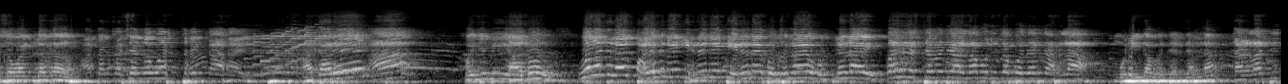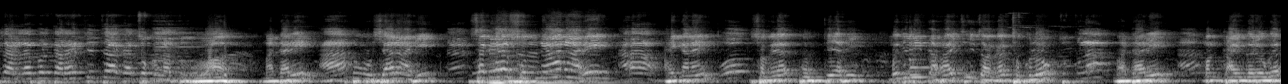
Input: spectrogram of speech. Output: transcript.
कसं वाटलं ग? आता कशाला वाटतंय काय? म्हातारे हा म्हणजे मी आलो. ओळख नाही पाळख नाही घेणं नाही देणं नाही बसणं नाही उठणं नाही. बरं रस्त्यामध्ये आला मुलीचा पदर धरला. मुलीचा बदल झाला धरला ती धरला पण धरायचीच जागा चुकला तो. वा. म्हातारे हा? तू हुशार आहे. सगळ्यात सुज्ञान आहे. हा. आहे का नाही? हो. सगळ्यात पोगते आहे. म्हणजे मी धरायची जागा चुकलो. चुकला? म्हातारे मग काय करू ग?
